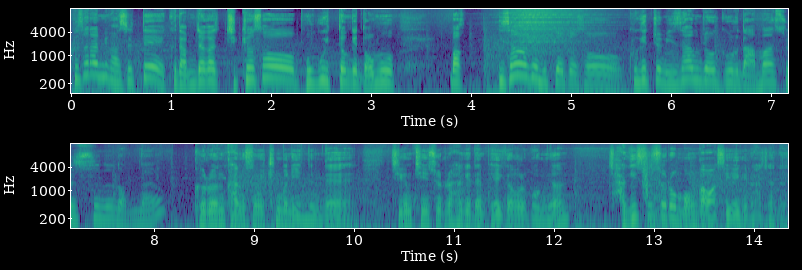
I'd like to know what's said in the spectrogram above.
그 사람이 봤을 때 그 남자가 지켜서 보고 있던 게 너무 막 이상하게 느껴져서 그게 좀 인상적으로 남았을 수는 없나요? 그런 가능성이 충분히 있는데 지금 진술을 하게 된 배경을 보면 자기 스스로 뭔가 와서 얘기를 하잖아요.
